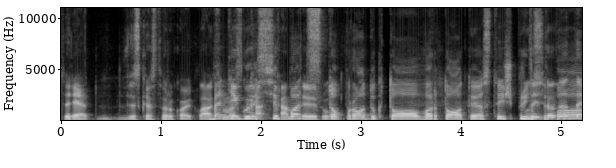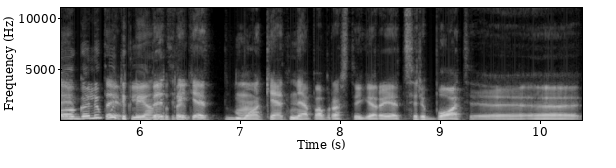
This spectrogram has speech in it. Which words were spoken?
turėt viskas tvarkoj klausimas Bet jeigu esi ka, pats tai to produkto vartotojas, tai iš principo tai taip, gali būti taip, klientu. Bet reikia mokėti nepaprastai gerai atsiriboti. E,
